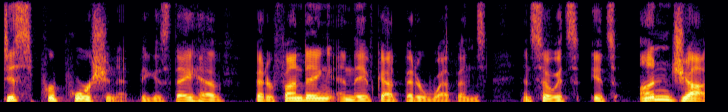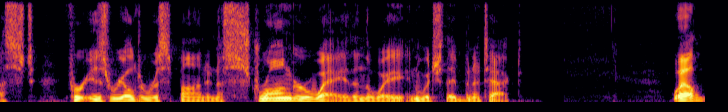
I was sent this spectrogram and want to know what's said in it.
disproportionate because they have better funding and they've got better weapons, and so it's it's unjust for Israel to respond in a stronger way than the way in which they've been attacked. Well,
